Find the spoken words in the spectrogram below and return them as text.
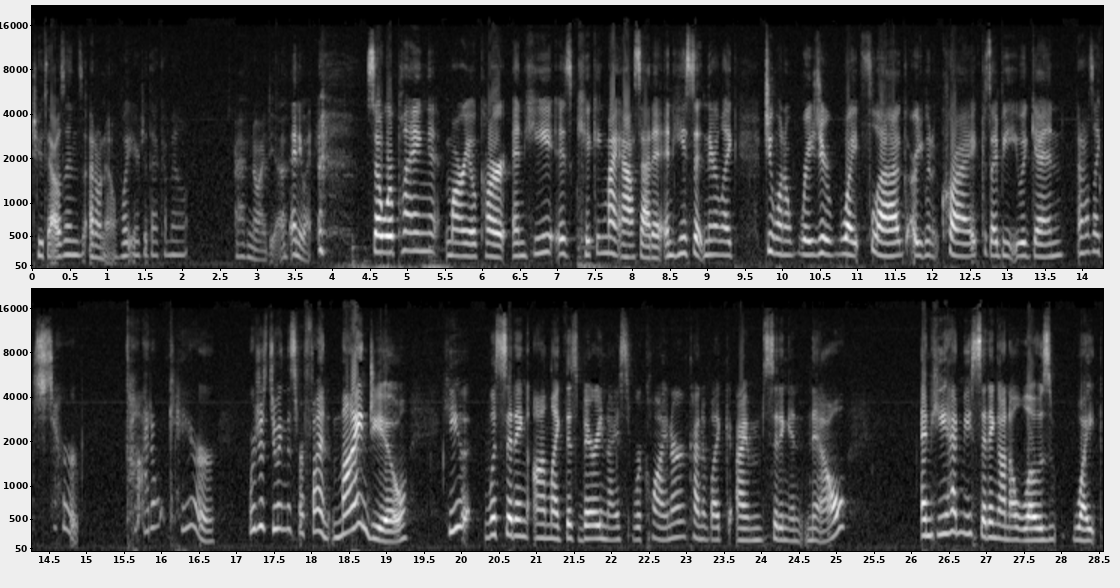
2000s? I don't know. What year did that come out? I have no idea Anyway, so we're playing Mario Kart, and he is kicking my ass at it, and he's sitting there like, "Do you want to raise your white flag? Are you gonna cry because I beat you again?" And I was like, "Sir, God, I don't care. We're just doing this for fun, mind you." He was sitting on like this very nice recliner, kind of like I'm sitting in now, and he had me sitting on a Lowe's white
